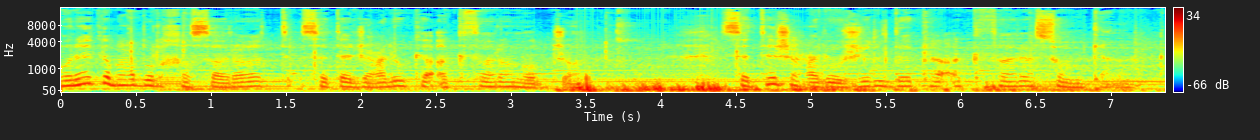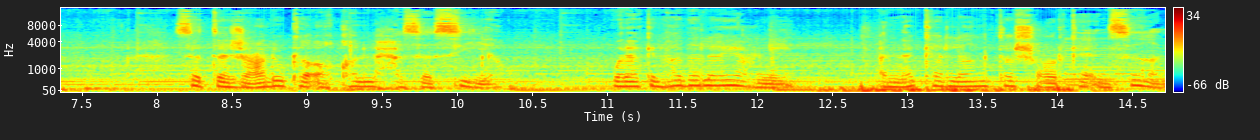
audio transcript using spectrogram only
هناك بعض الخسارات ستجعلك أكثر نضجا. ستجعل جلدك أكثر سمكا. ستجعلك أقل حساسية. ولكن هذا لا يعني أنك لن تشعر كإنسان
